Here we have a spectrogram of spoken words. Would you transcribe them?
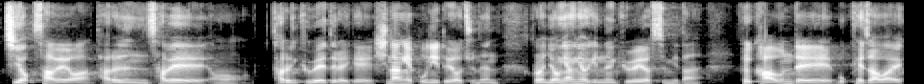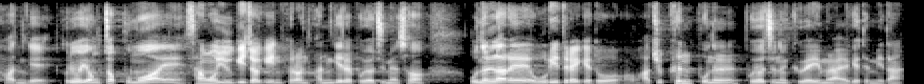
지역 사회와 다른 사회 어, 다른 교회들에게 신앙의 본이 되어주는 그런 영향력 있는 교회였습니다. 그 가운데에 목회자와의 관계 그리고 영적 부모와의 상호 유기적인 그런 관계를 보여주면서 오늘날의 우리들에게도 아주 큰 본을 보여주는 교회임을 알게 됩니다.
